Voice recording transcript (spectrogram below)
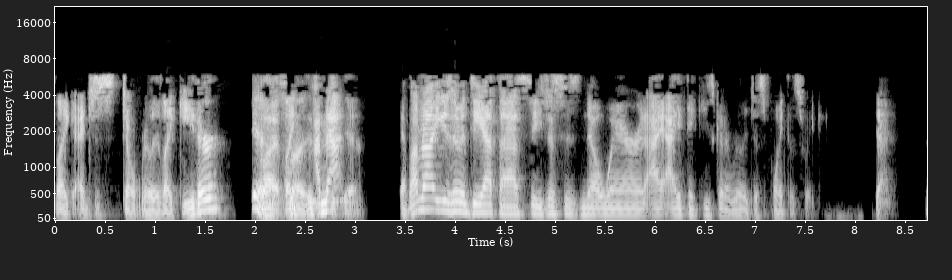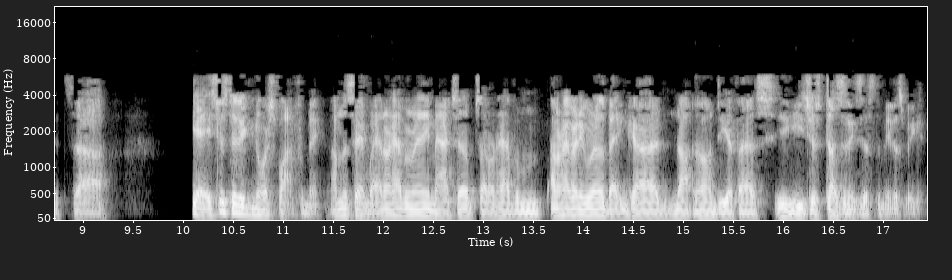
like I just don't really like either. Yeah, but like not, I'm not. Yeah. If I'm not using him in DFS, he just is nowhere, and I, I think he's going to really disappoint this week. Yeah, it's uh, yeah, it's just an ignore spot for me. I'm the same way. I don't have him in any matchups. I don't have him. I don't have anyone on the betting card. Not on DFS. He, he just doesn't exist to me this week.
